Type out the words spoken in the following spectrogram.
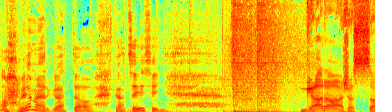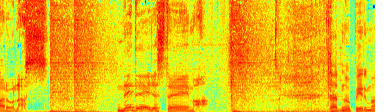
Oh, vienmēr gatavi, kāds īsiņš. Garāžas sarunas. Nedēļas tēmā. Tad no pirmā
